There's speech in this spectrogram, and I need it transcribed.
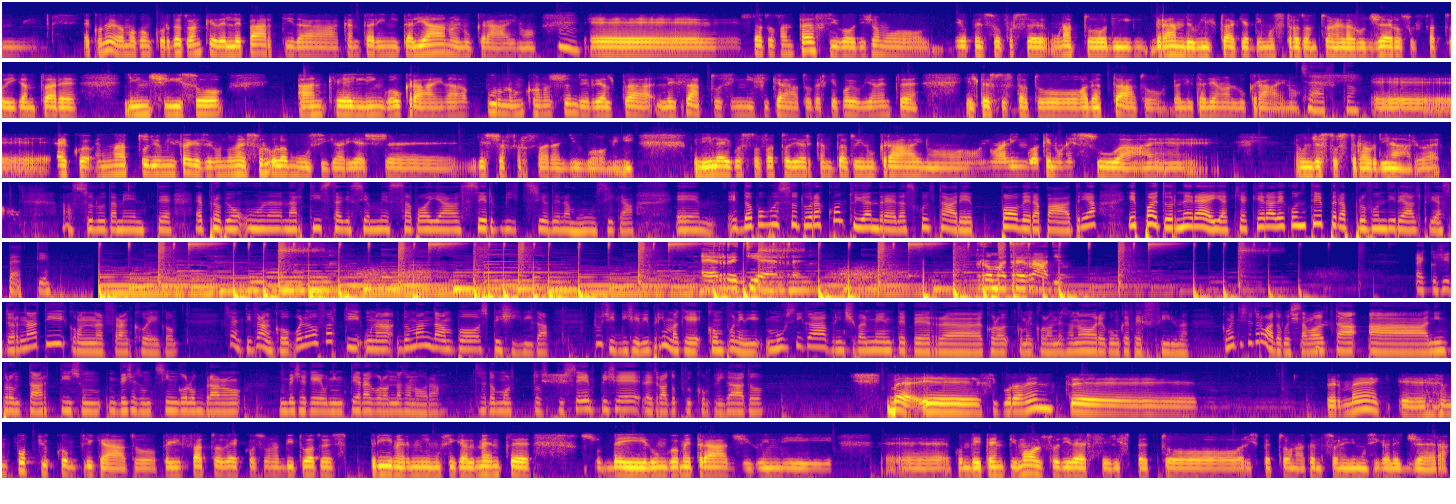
Ecco, noi avevamo concordato anche delle parti da cantare in italiano e in ucraino. Mm. È stato fantastico, diciamo, io penso forse un atto di grande umiltà che ha dimostrato Antonella Ruggero sul fatto di cantare l'inciso anche in lingua ucraina, pur non conoscendo in realtà l'esatto significato, perché poi ovviamente il testo è stato adattato dall'italiano all'ucraino. Certo. E, ecco, è un atto di umiltà che secondo me solo la musica riesce, riesce a far fare agli uomini. Quindi lei questo fatto di aver cantato in ucraino, in una lingua che non è sua, è, è un gesto straordinario, ecco assolutamente, è proprio un, un, che si è messa poi a servizio della musica. E, ehm, e dopo questo tuo racconto io andrei ad ascoltare Povera Patria e poi tornerei a chiacchierare con te per approfondire altri aspetti. RTR Roma 3 Radio Eccoci tornati con Franco Eco. Senti Franco, volevo farti una domanda un po' specifica. Tu ci dicevi prima che componevi musica principalmente per, uh, colo- come colonne sonore o comunque per film. Come ti sei trovato questa volta ad improntarti su invece su un singolo brano invece che un'intera colonna sonora? È stato molto più semplice? L'hai trovato più complicato? Beh, eh, sicuramente per me è un po' più complicato per il fatto che ecco, sono abituato a esprimermi musicalmente su dei lungometraggi, quindi eh, con dei tempi molto diversi rispetto, rispetto a una canzone di musica leggera.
